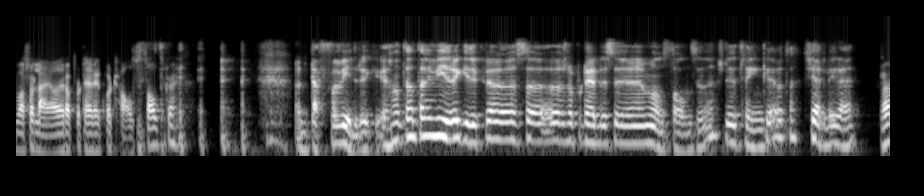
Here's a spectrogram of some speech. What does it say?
var så lei av å rapportere kvartalstall, tror jeg. Det er derfor Widerøe ikke Widerøe gidder ikke å rapportere disse månedstallene sine. så De trenger ikke det. vet du. Kjedelige greier. Ja,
